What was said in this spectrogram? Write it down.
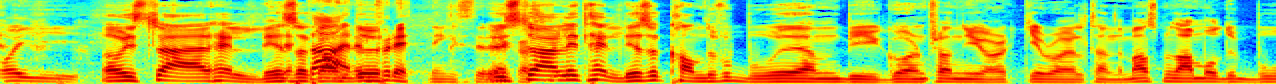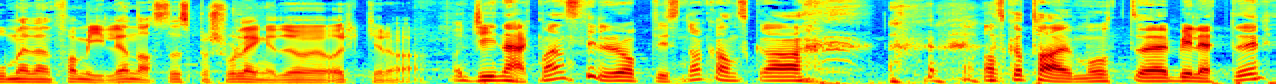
Eh, og hvis du er heldig, så kan du Hvis du er litt heldig, så kan du få bo i den bygården fra New York i Royal Tendermans, men da må du bo med den familien. Da, så det spørs hvor lenge du orker å Og Gene Hackman stiller opp, visstnok. Han, skal, han skal ta imot uh, billetter.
